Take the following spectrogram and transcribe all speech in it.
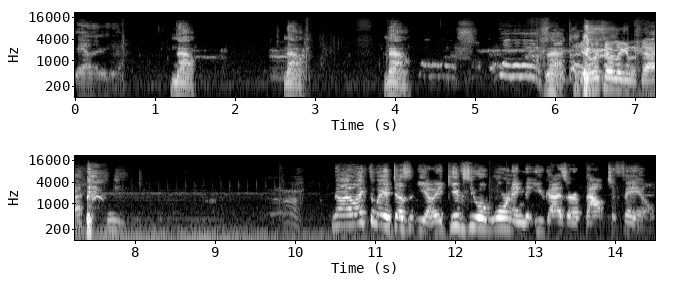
Yeah, there you go. Now. Now. Now. Whoa, whoa, whoa. Zach. Yeah, we're totally gonna die. No, I like the way it doesn't. You know, it gives you a warning that you guys are about to fail,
